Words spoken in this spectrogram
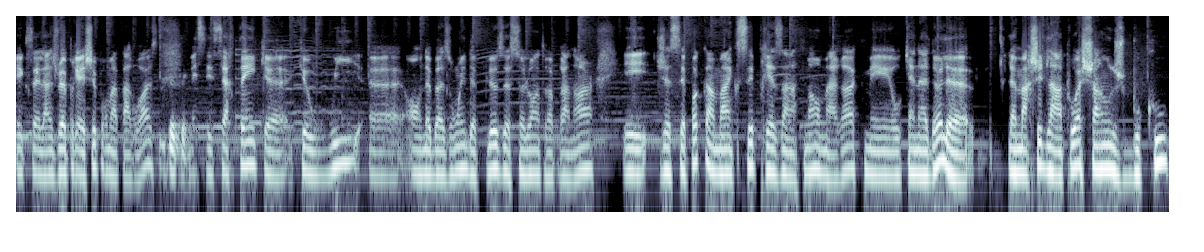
Excellent. Je vais prêcher pour ma paroisse. Mais c'est certain que, que oui, euh, on a besoin de plus de solo entrepreneurs. Et je sais pas comment c'est présentement au Maroc, mais au Canada, le, le marché de l'emploi change beaucoup.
